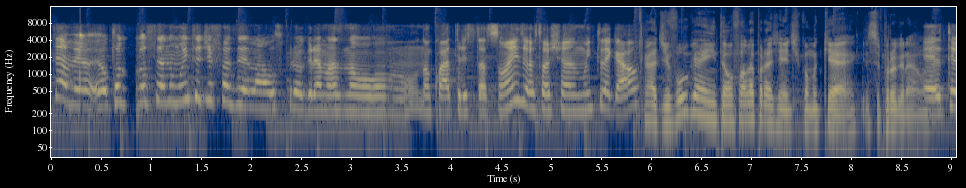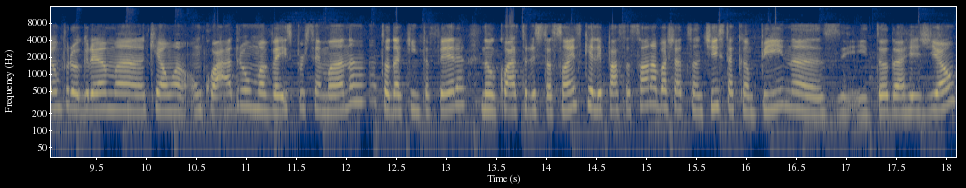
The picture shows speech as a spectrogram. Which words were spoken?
Então, meu, eu tô gostando muito de fazer lá os programas no, no Quatro Estações, eu tô achando muito legal. Ah, divulga aí então, fala pra gente como que é esse programa. É, eu tenho um programa que é uma- um quadro uma vez por semana, toda quinta-feira, no Quatro Estações, que ele passa só na Baixada Santista, Campinas e e toda a região.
